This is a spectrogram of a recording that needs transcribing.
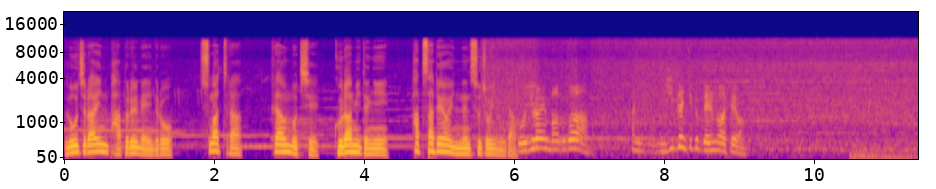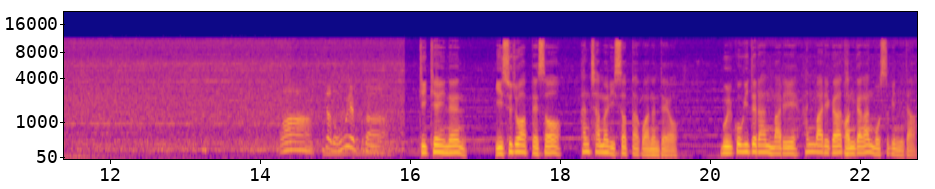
roseline barb를 메인으로 수마트라, clown loach, 구라미 등이 합사되어 있는 수조입니다. roseline barb가 한 20cm급 되는 것 같아요 와 진짜 너무 예쁘다 DK는 이 수조 앞에서 한참을 있었다고 하는데요. 물고기들 한 마리 한 마리가 건강한 모습입니다.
